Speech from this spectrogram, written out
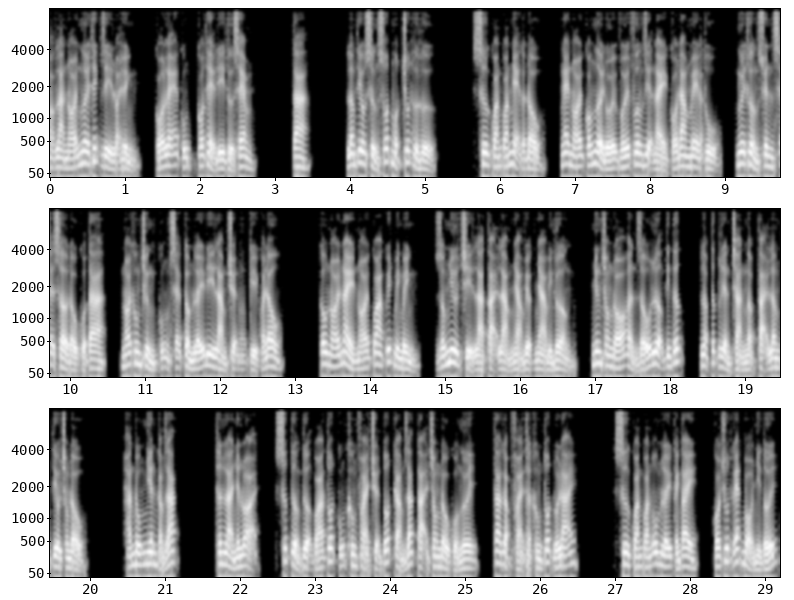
hoặc là nói ngươi thích gì loại hình, có lẽ cũng có thể đi thử xem. Ta. Lâm tiêu sửng sốt một chút hừ hừ. Sư quán quán nhẹ gật đầu, nghe nói có người đối với phương diện này có đam mê đặc thù, ngươi thường xuyên sẽ sờ đầu của ta, nói không chừng cũng sẽ cầm lấy đi làm chuyện kỳ quái đâu. Câu nói này nói qua quýt bình bình, giống như chỉ là tại làm nhảm việc nhà bình thường, nhưng trong đó ẩn giấu lượng tin tức lập tức liền tràn ngập tại lâm tiêu trong đầu. Hắn đông nhiên cảm giác, thân là nhân loại, sức tưởng tượng quá tốt cũng không phải chuyện tốt cảm giác tại trong đầu của ngươi, ta gặp phải thật không tốt đối đãi. Sư quán quán ôm lấy cánh tay, có chút ghét bỏ nhìn tới,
